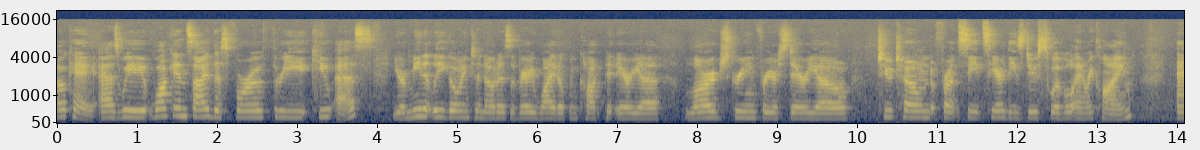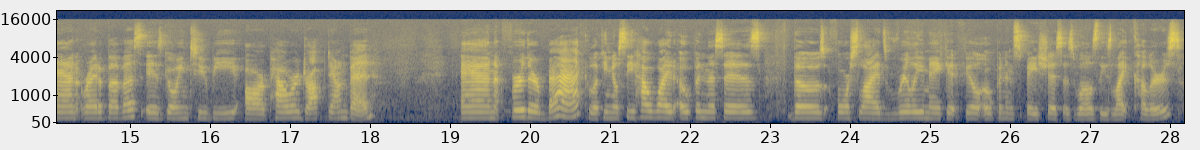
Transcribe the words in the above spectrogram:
Okay, as we walk inside this 403 QS, you're immediately going to notice a very wide open cockpit area, large screen for your stereo, two-toned front seats here. These do swivel and recline. And right above us is going to be our power drop-down bed. And further back, looking, you'll see how wide open this is. Those four slides really make it feel open and spacious as well as these light colors.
